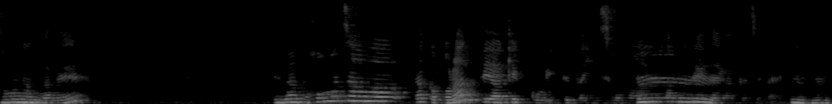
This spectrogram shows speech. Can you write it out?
そうなんだね。で、なんか本間ちゃんは、なんかボランティア結構行ってた印象があって、うん大学時代。うんうん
